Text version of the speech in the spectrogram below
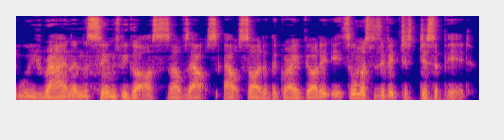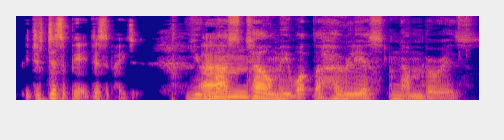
we ran, and as soon as we got ourselves out, outside of the graveyard, it, it's almost as if it just disappeared. It just disappeared, dissipated. You Um, must tell me what the holiest number is.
